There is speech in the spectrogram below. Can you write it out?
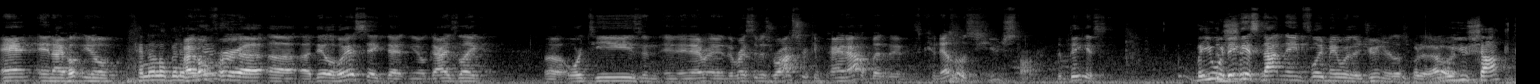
And and I hope you know. Canelo Benavidez. I hope for uh, uh, uh, De La Hoya's sake that you know guys like uh, Ortiz and, and, and the rest of his roster can pan out. But Canelo's a huge star, the biggest, but you the were biggest not named Floyd Mayweather Jr. Let's put it that were way. you shocked?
